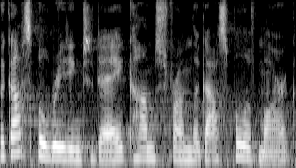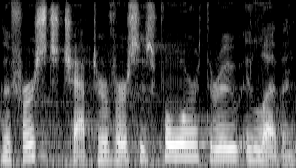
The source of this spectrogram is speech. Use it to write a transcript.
The gospel reading today comes from the Gospel of Mark, the first chapter, verses 4 through 11.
